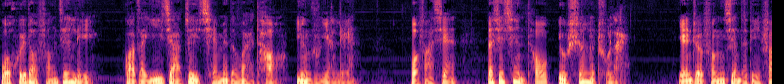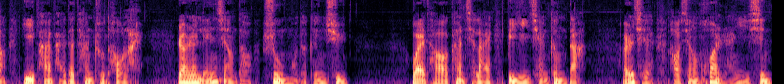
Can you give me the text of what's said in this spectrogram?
我回到房间里，挂在衣架最前面的外套映入眼帘，我发现那些线头又伸了出来，沿着缝线的地方一排排的探出头来。让人联想到树木的根须，外套看起来比以前更大，而且好像焕然一新。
